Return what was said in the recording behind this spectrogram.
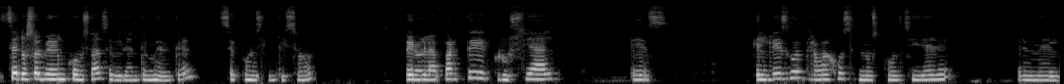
Se resolvieron cosas, evidentemente, se concientizó, pero la parte crucial es que el riesgo de trabajo se nos considere en el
